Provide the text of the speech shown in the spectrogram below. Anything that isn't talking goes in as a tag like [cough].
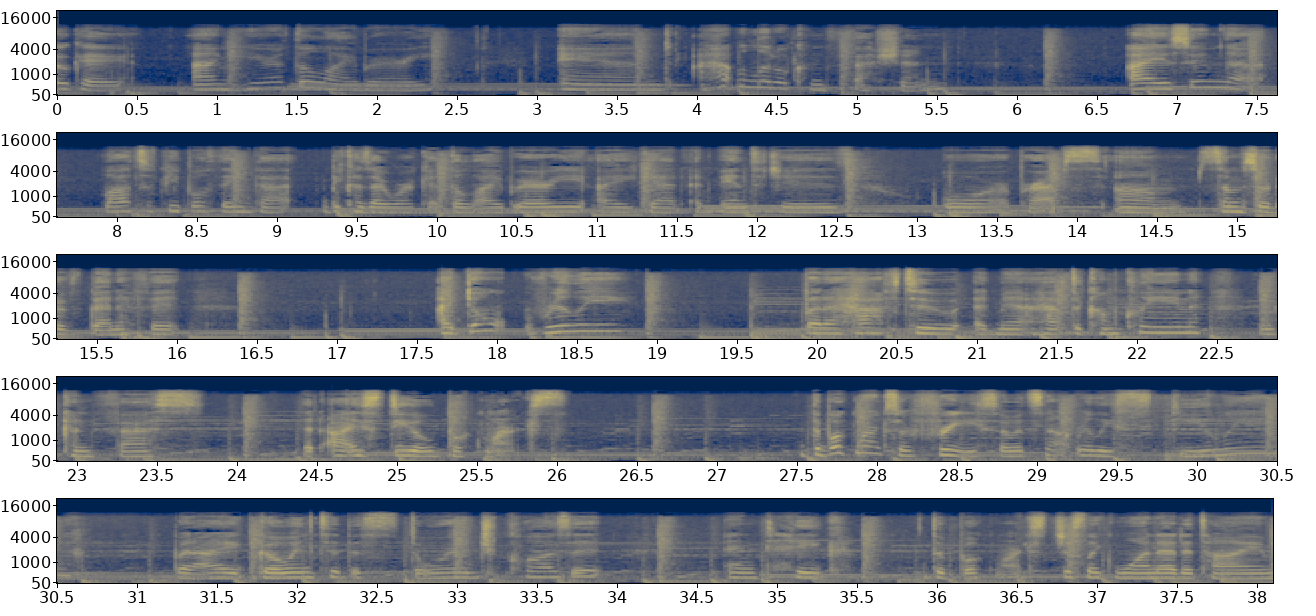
Okay, I'm here at the library and I have a little confession. I assume that lots of people think that because I work at the library, I get advantages or perhaps um, some sort of benefit. I don't really, but I have to admit, I have to come clean and confess that I steal bookmarks the bookmarks are free, so it's not really stealing, but I go into the storage closet and take the bookmarks just like one at a time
